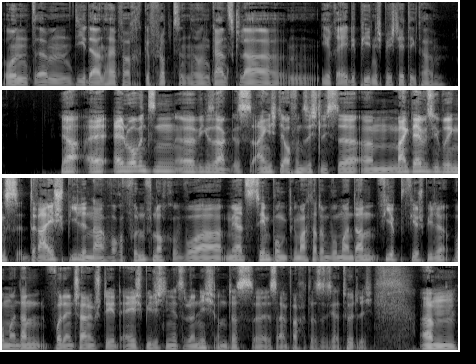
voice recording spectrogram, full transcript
und ähm, die dann einfach gefloppt sind ne? und ganz klar ähm, ihre ADP nicht bestätigt haben. Ja, Allen Robinson, äh, wie gesagt, ist eigentlich der offensichtlichste. Ähm, Mike Davis übrigens drei Spiele nach Woche fünf noch, wo er mehr als zehn Punkte gemacht hat und wo man dann, vier, vier Spiele, wo man dann vor der Entscheidung steht, ey, spiele ich den jetzt oder nicht? Und das äh, ist einfach, das ist ja tödlich. Ähm,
